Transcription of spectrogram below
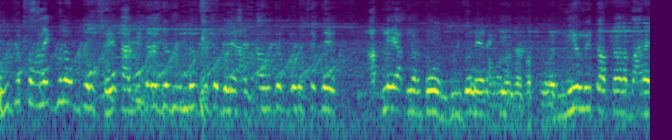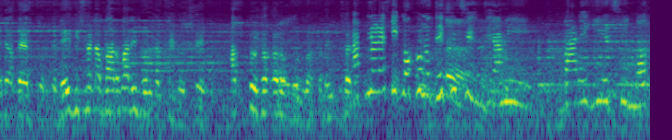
অভিযোগ তো অনেকগুলো বলছে তার ভিতরে যদি উল্লেখযোগ্য বলে আরেকটা অভিযোগ করেছে যে আপনি আপনার বোন দুজনে নাকি নিয়মিত আপনারা বারে যাতায়াত করতেন। এই বিষয়টা বারবারই বলতেছিল সে। আজকে সকালে বলল। আপনারা কি কখনো দেখেছেন যে আমি বাড়ি গিয়েছি মদ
